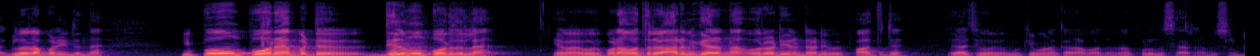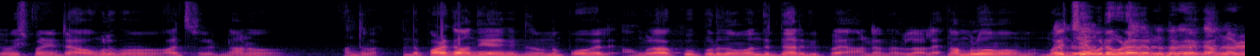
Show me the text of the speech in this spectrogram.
ரெகுலராக பண்ணிட்டு இருந்தேன். இப்போவும் போகிறேன் பட்டு தினமும் போகிறதில்ல ஒரு படம் ஒருத்தர் ஆரம்பிக்கிறாருன்னா ஒரு வாட்டி ரெண்டு வாட்டி போய் பார்த்துட்டு ஏதாச்சும் ஒரு முக்கியமான கதாபாத்திரம் தான் கொடுங்க சார் அப்படின்னு சொல்லிட்டு விஷ் பண்ணிவிட்டு அவங்களுக்கும் வாழ்த்து சொல்லிட்டு நானும் வந்துடுவேன் அந்த பழக்கம் வந்து என்கிட்ட இன்னும் போவே இல்லை அவங்களா கூப்பிடுறதும் வந்துட்டு தான் இருக்குது இப்போ ஆண்ட நருளால நம்மளும் முயற்சியை விடக்கூடாது நம்மளோட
